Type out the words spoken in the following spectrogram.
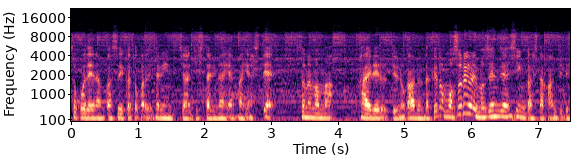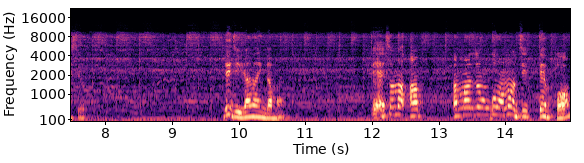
そこでなんか Suica とかでチャリンチャージしたりなんやかんやしてそのまま帰れるっていうのがあるんだけどもうそれよりも全然進化した感じですよ。レジいらないんだもん。でそのアアマゾン GO の実店舗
